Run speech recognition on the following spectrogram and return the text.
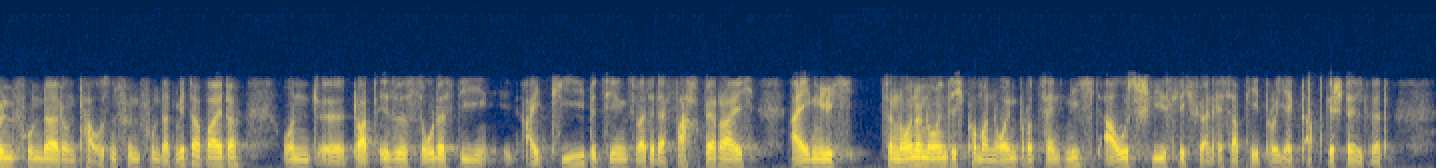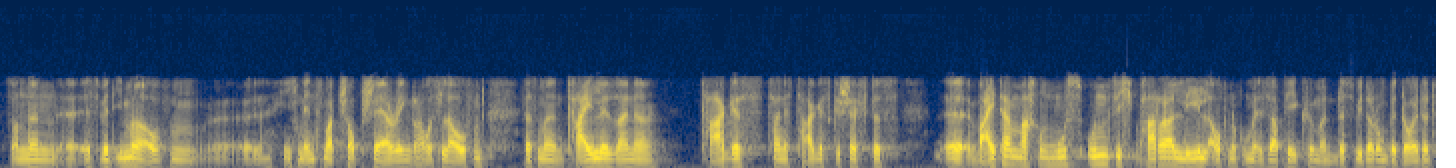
500 und 1500 Mitarbeiter und äh, dort ist es so, dass die IT beziehungsweise der Fachbereich eigentlich zu 99,9 Prozent nicht ausschließlich für ein SAP-Projekt abgestellt wird, sondern äh, es wird immer auf dem, äh, ich nenne es mal Jobsharing rauslaufen, dass man Teile seiner Tages, seines Tagesgeschäftes äh, weitermachen muss und sich parallel auch noch um SAP kümmern. Das wiederum bedeutet,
